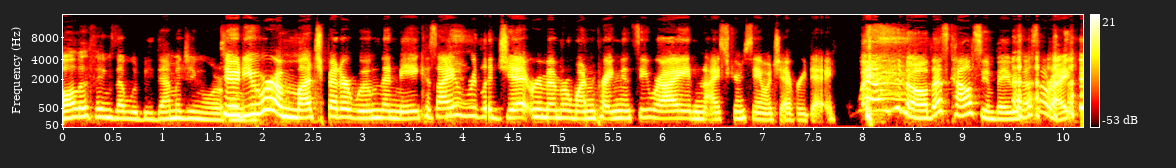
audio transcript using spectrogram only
all the things that would be damaging or Dude, or- you were a much better womb than me because I legit remember one pregnancy where I ate an ice cream sandwich every day. well, you know that's calcium, baby. That's all right.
